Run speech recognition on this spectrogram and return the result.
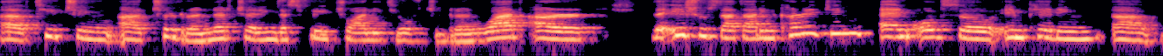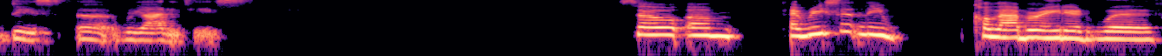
uh, teaching uh, children, nurturing the spirituality of children. What are the issues that are encouraging and also impeding uh, these uh, realities? So um, I recently collaborated with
